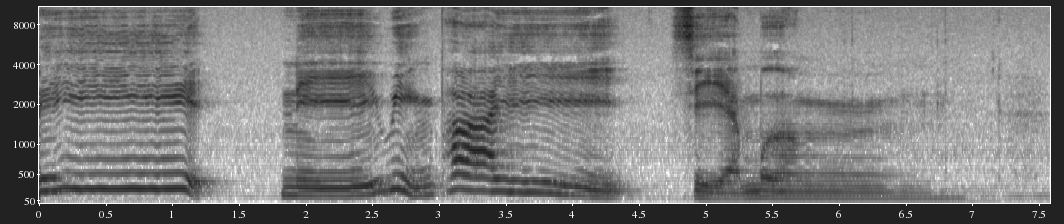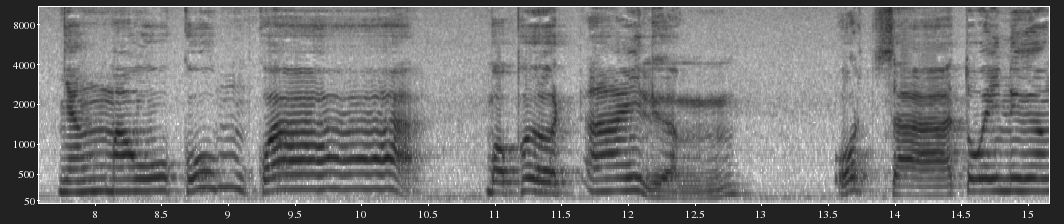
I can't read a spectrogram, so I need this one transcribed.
ลีหนีวิ่งพาย เสียเมือง ยังเมากุ้มกว่าบ่เพิดอายเหลือง อดสาตัวเนือง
